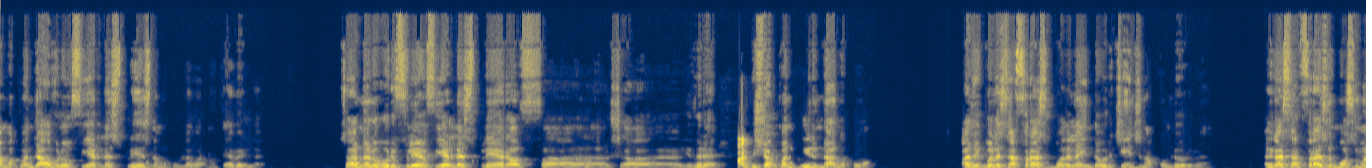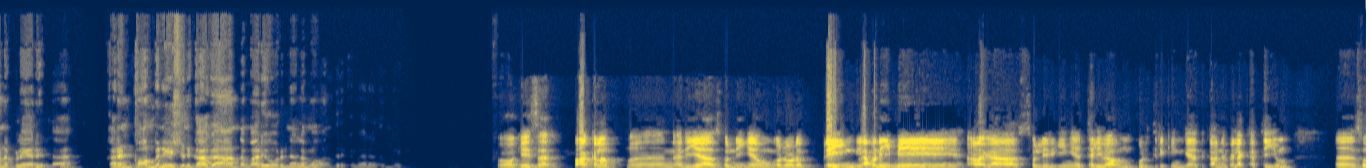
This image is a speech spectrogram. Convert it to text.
நமக்கு வந்து அவ்வளவு ஃபியர்லெஸ் பிளேயர்ஸ் நமக்கு உள்ள வரணும்? தேவையில்லை. சோ அதனால ஒரு பிளேயர் ஃபியர்லெஸ் பிளேயர் ஆஃப் இவர். ரிஷப் பந்த் இருந்தாங்க போதும் அதுக்கு போல சர்ஃபராஸ் முதல்ல இந்த ஒரு சேஞ்ச் நான் கொண்டு வருவேன். அதுக்காக சர்ஃபராஸ் மோசமான பிளேயர் இல்ல. கரண்ட் காம்பினேஷனுக்காக அந்த மாதிரி ஒரு நிலைமை வந்திருக்கு வேற எதுவுமே ஓகே சார் பார்க்கலாம். நிறைய சொன்னீங்க. உங்களோட பிளேயிங் லெவனையுமே அழகா சொல்லியிருக்கீங்க. தெளிவாகவும் கொடுத்துருக்கீங்க. அதுக்கான விளக்கத்தையும். ஸோ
